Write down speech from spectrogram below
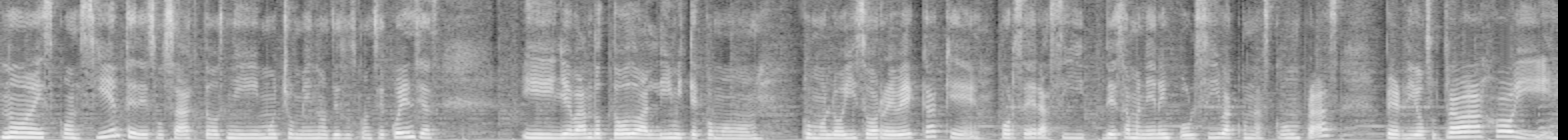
no es consciente de sus actos ni mucho menos de sus consecuencias y llevando todo al límite como, como lo hizo Rebeca que por ser así de esa manera impulsiva con las compras perdió su trabajo y,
